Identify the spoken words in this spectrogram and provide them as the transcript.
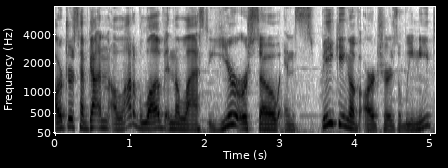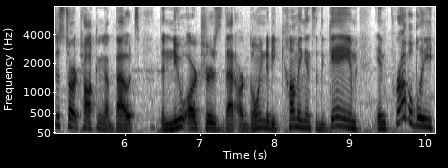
archers have gotten a lot of love in the last year or so and speaking of archers we need to start talking about the new archers that are going to be coming into the game in probably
